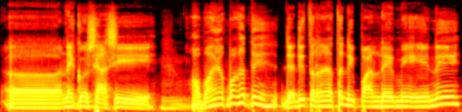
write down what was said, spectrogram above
eh, negosiasi. Hmm. Oh banyak banget nih. Jadi ternyata di pandemi ini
